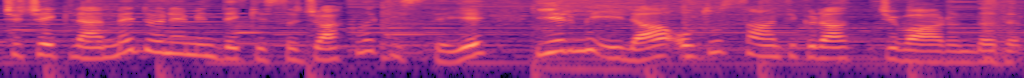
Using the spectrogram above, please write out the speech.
çiçeklenme dönemindeki sıcaklık isteği 20 ila 30 santigrat civarındadır.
